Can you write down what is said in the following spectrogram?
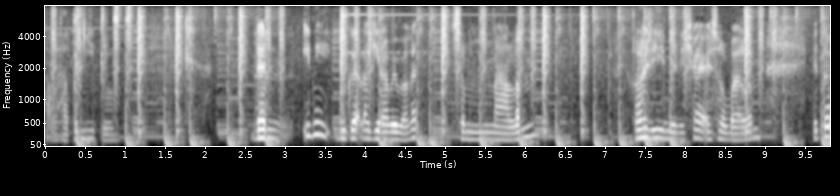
salah satunya itu. Dan ini juga lagi rame banget semalam. Kalau di Indonesia ya semalam itu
